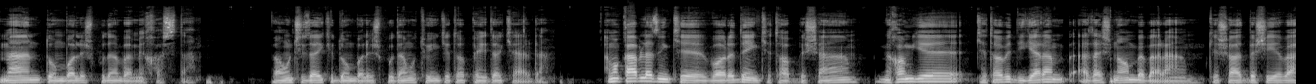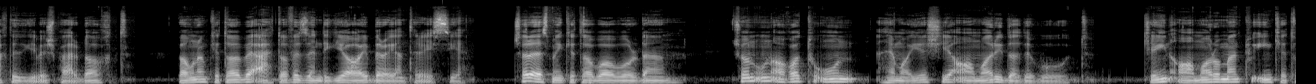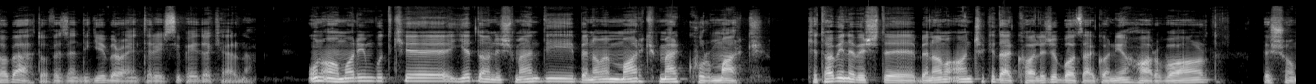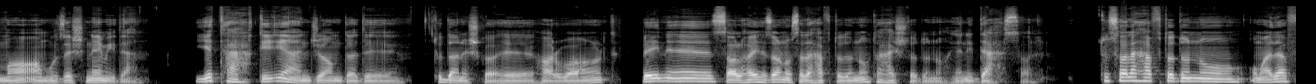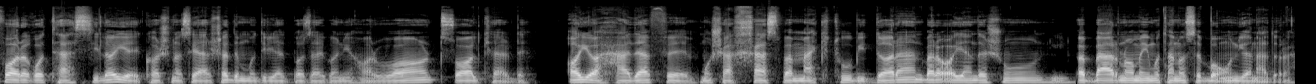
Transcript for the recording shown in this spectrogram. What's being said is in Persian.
من دنبالش بودم و می‌خواستم. و اون چیزایی که دنبالش بودم و تو این کتاب پیدا کردم. اما قبل از اینکه وارد این کتاب بشم می‌خوام یه کتاب دیگرم ازش نام ببرم که شاید بشه یه وقت دیگه بهش پرداخت. و اونم کتاب اهداف زندگی آقای برایان تریسیه. چرا اسم این کتاب آوردم؟ چون اون آقا تو اون حمایش یه آماری داده بود که این آمار رو من تو این کتاب اهداف زندگی برایان تریسی پیدا کردم. اون آمار این بود که یه دانشمندی به نام مارک مرک کورمارک کتابی نوشته به نام آنچه که در کالج بازرگانی هاروارد به شما آموزش نمیدن. یه تحقیقی انجام داده تو دانشگاه هاروارد بین سالهای 1979 تا 89 یعنی 10 سال. تو سال 79 اومده فارغ و تحصیلای کارشناسی ارشد مدیریت بازرگانی هاروارد سوال کرده. آیا هدف مشخص و مکتوبی دارن برای آیندهشون و برنامه متناسب با اون یا ندارن؟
